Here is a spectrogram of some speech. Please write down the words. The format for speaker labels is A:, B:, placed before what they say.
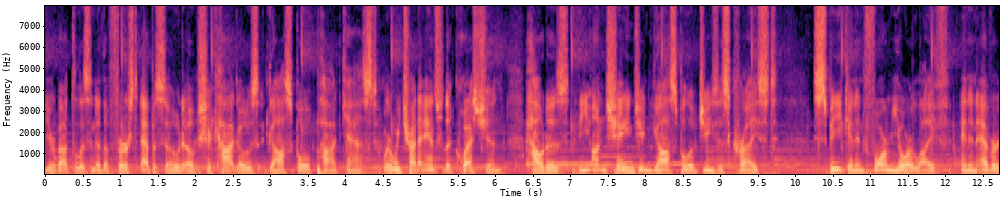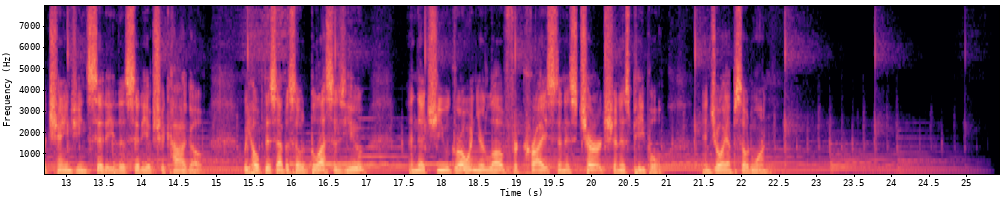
A: You're about to listen to the first episode of Chicago's Gospel Podcast, where we try to answer the question how does the unchanging gospel of Jesus Christ speak and inform your life in an ever changing city, the city of Chicago? We hope this episode blesses you and that you grow in your love for Christ and His church and His people. Enjoy episode one.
